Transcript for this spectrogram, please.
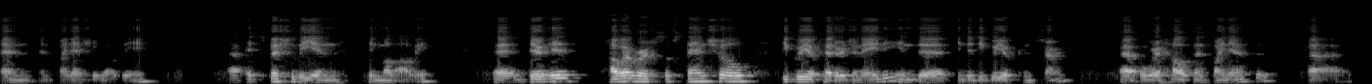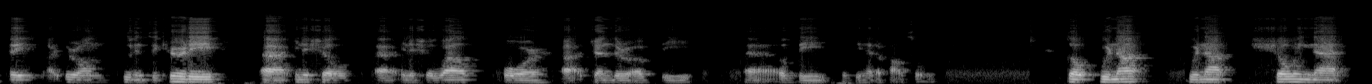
and, and financial well-being, uh, especially in, in Malawi. Uh, there is, however, substantial degree of heterogeneity in the, in the degree of concern uh, over health and finances uh, based either on food insecurity, initial, initial wealth, or uh, gender of the uh, of the of the head of household. So we're not we're not showing that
